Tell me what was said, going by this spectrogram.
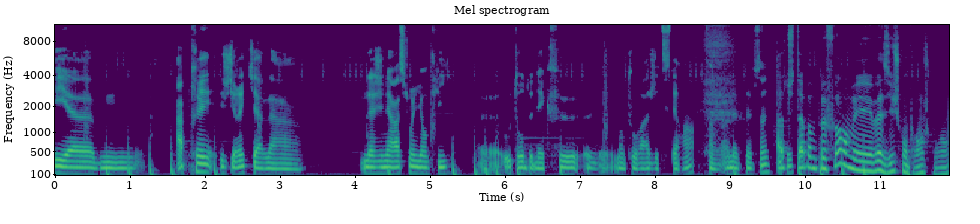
Et euh, après, je dirais qu'il y a la, la génération Yankee euh, autour de Necfeu, euh, l'entourage, etc. Enfin, un 995. Ah, tu tapes un peu fort, mais vas-y, je comprends, je comprends.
